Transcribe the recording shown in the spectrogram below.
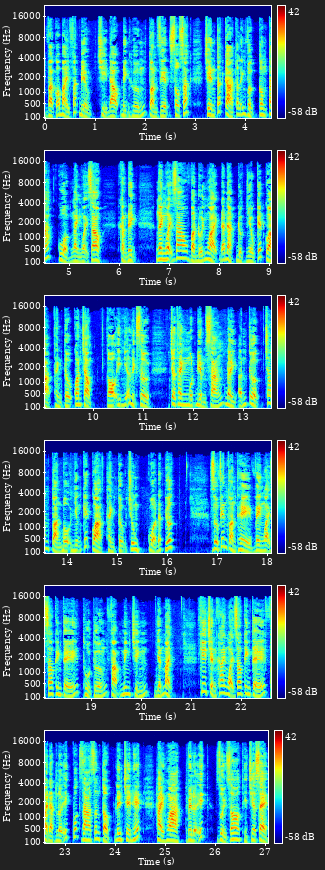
và có bài phát biểu chỉ đạo định hướng toàn diện sâu sắc trên tất cả các lĩnh vực công tác của ngành ngoại giao, khẳng định ngành ngoại giao và đối ngoại đã đạt được nhiều kết quả thành tựu quan trọng, có ý nghĩa lịch sử, trở thành một điểm sáng đầy ấn tượng trong toàn bộ những kết quả thành tựu chung của đất nước. Dự phiên toàn thể về ngoại giao kinh tế, Thủ tướng Phạm Minh Chính nhấn mạnh, khi triển khai ngoại giao kinh tế phải đặt lợi ích quốc gia dân tộc lên trên hết, hài hòa về lợi ích, rủi ro thì chia sẻ.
